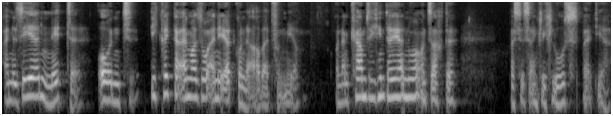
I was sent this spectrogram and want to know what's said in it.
eine sehr nette. Und die kriegte einmal so eine Erdkundearbeit von mir. Und dann kam sie hinterher nur und sagte, was ist eigentlich los bei dir?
